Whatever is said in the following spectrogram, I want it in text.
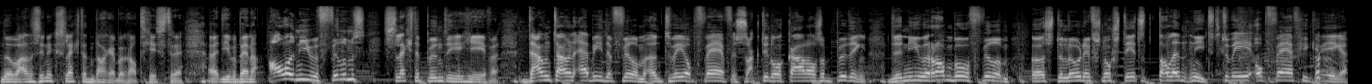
een waanzinnig slechte dag hebben gehad gisteren. Eh, die hebben bijna alle nieuwe films slechte punten gegeven. Downtown Abbey, de film, een 2 op 5. Zakt in elkaar als een pudding. De nieuwe Rambo-film. Uh, Stallone heeft nog steeds het talent niet. 2 op 5 gekregen.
